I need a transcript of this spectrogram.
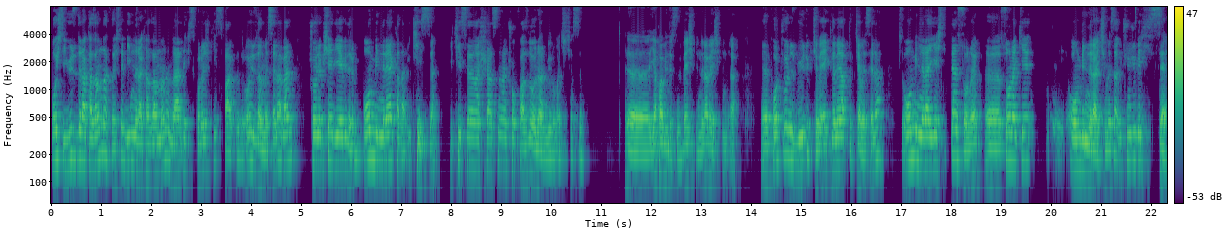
o işte 100 lira kazanmakla işte 1000 lira kazanmanın verdiği psikolojik his farklıdır. O yüzden mesela ben şöyle bir şey diyebilirim. 10 bin liraya kadar 2 hisse. 2 hisseden aşağısını ben çok fazla önermiyorum açıkçası. Ee, yapabilirsiniz. 5 bin lira 5 bin lira. Ee, portföyünüz büyüdükçe ve ekleme yaptıkça mesela işte 10 bin lirayı geçtikten sonra e, sonraki 10 bin lira için mesela üçüncü bir hisse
